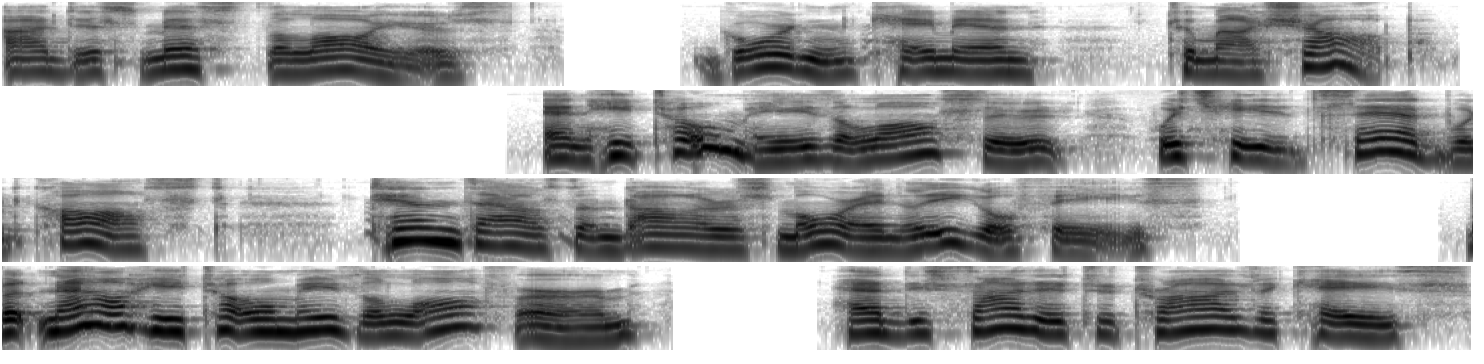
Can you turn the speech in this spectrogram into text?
I dismissed the lawyers, Gordon came in to my shop. And he told me the lawsuit, which he had said would cost $10,000 more in legal fees. But now he told me the law firm had decided to try the case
